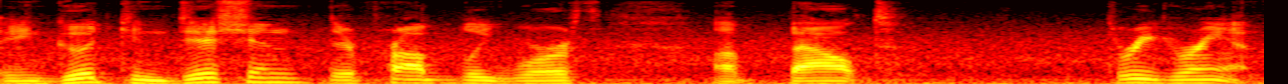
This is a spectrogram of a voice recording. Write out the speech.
in good condition, they're probably worth about three grand,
